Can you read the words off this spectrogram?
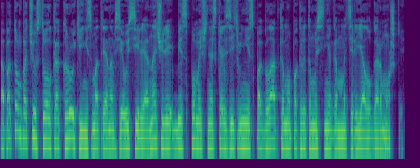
а потом почувствовал, как руки, несмотря на все усилия, начали беспомощно скользить вниз по гладкому, покрытому снегом материалу гармошки.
